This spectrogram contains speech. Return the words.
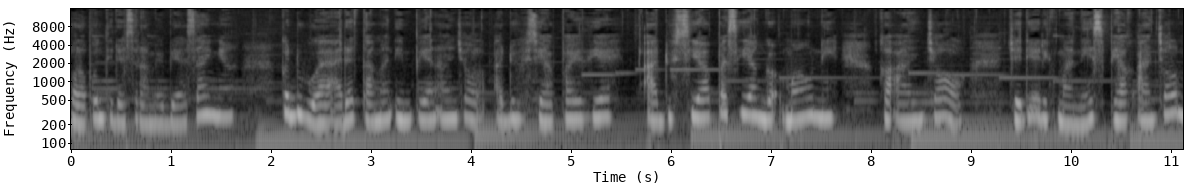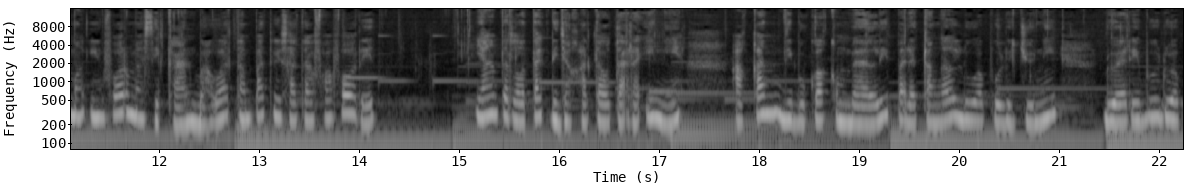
Walaupun tidak seramai biasanya. Kedua ada Taman Impian Ancol. Aduh siapa itu ya? Aduh siapa sih yang gak mau nih ke Ancol? Jadi adik manis, pihak Ancol menginformasikan bahwa tempat wisata favorit yang terletak di Jakarta Utara ini akan dibuka kembali pada tanggal 20 Juni 2020.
